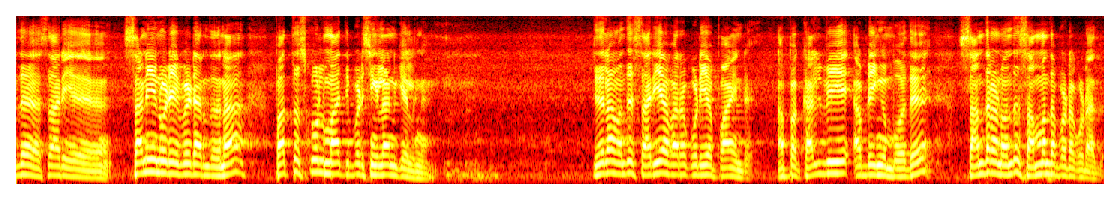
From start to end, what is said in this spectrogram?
இது சாரி சனியினுடைய வீடாக இருந்ததுன்னா பத்து ஸ்கூல் மாற்றி படிச்சிங்களான்னு கேளுங்க. இதெல்லாம் வந்து சரியாக வரக்கூடிய பாயிண்ட் அப்போ கல்வி அப்படிங்கும்போது சந்திரன் வந்து சம்மந்தப்படக்கூடாது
